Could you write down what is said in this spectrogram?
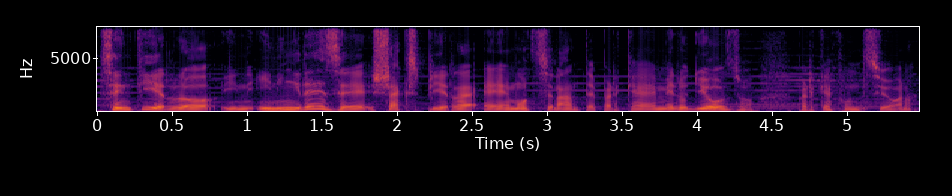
Sentirlo in, in inglese Shakespeare è emozionante perché è melodioso, perché funziona.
